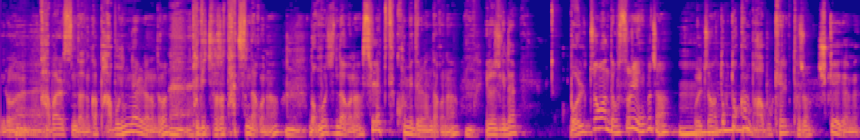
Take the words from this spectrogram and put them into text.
이런 네, 네. 가발을 쓴다든가, 바보 흉내를 내는다거나, 네, 네. 부딪혀서 다친다거나, 음. 넘어진다거나, 슬랩스틱 코미디를 한다거나 이런 식인데 멀쩡한데 헛소리 해보자. 음. 멀쩡한 똑똑한 바보 캐릭터죠. 쉽게 얘기하면.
